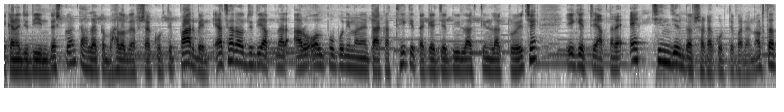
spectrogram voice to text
এখানে যদি ইনভেস্ট করেন, তাহলে একটা ভালো ব্যবসা করতে পারবেন। এছাড়াও যদি আপনার আরও অল্প পরিমাণে টাকা থেকে থাকে, যে দুই লাখ, তিন লাখ রয়েছে, এক্ষেত্রে আপনারা এক্সচেঞ্জের ব্যবসাটা করতে পারেন। অর্থাৎ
